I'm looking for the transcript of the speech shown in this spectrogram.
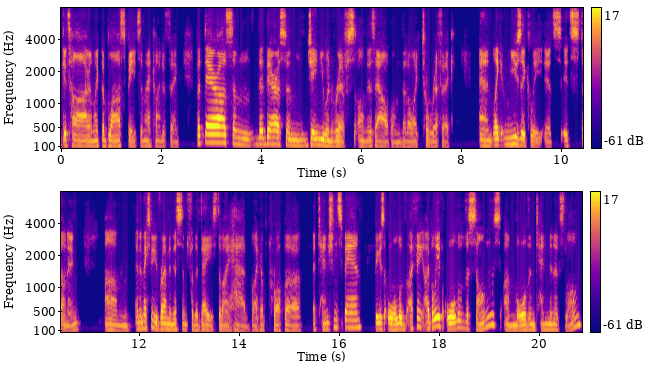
guitar and like the blast beats and that kind of thing. But there are some there are some genuine riffs on this album that are like terrific. And like musically it's it's stunning. Um and it makes me reminiscent for the days that I had like a proper attention span because all of I think I believe all of the songs are more than 10 minutes long.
